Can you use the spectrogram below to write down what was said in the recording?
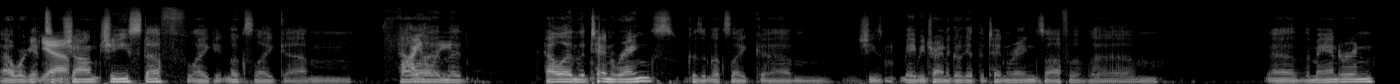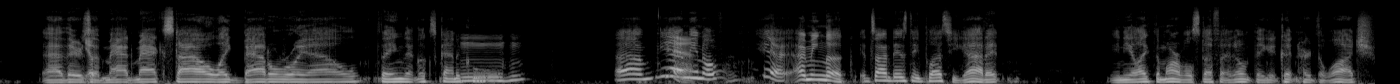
uh, we're getting Yeah. some Shang-Chi stuff like it looks like um Finally. and the Hela and the 10 rings because it looks like um she's maybe trying to go get the 10 rings off of um uh, the Mandarin uh, there's Yep. a Mad Max style like battle royale thing that looks kind of cool Mm-hmm. um, yeah, Yeah. I mean, over, yeah, I mean, look, it's on Disney Plus. You got it, and you like the Marvel stuff. I don't think it couldn't hurt to watch.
